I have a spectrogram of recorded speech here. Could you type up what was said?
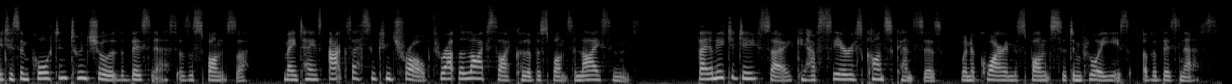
It is important to ensure that the business, as a sponsor, maintains access and control throughout the life cycle of a sponsor license. Failure to do so can have serious consequences when acquiring the sponsored employees of a business.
